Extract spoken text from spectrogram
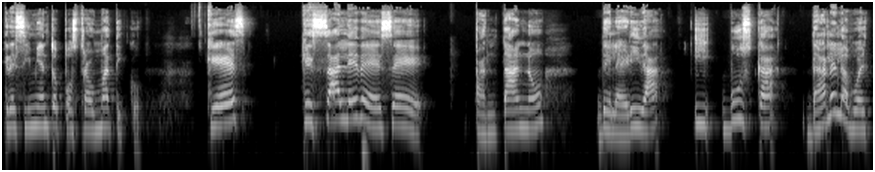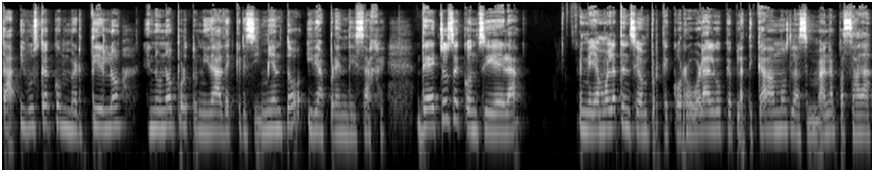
crecimiento postraumático, que es que sale de ese pantano de la herida y busca darle la vuelta y busca convertirlo en una oportunidad de crecimiento y de aprendizaje. De hecho, se considera, y me llamó la atención porque corrobora algo que platicábamos la semana pasada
